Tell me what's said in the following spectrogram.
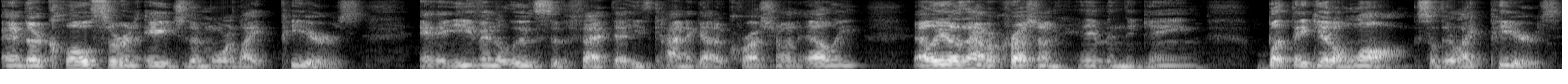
And they're closer in age, they're more like peers. And it even alludes to the fact that he's kind of got a crush on Ellie. Ellie doesn't have a crush on him in the game, but they get along. So they're like peers.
